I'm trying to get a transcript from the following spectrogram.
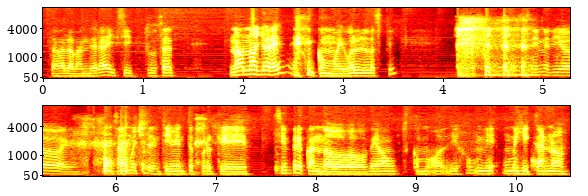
estaba la bandera y sí, pues, o sea, no, no lloré, como igual el pero sí me dio eh, o sea, mucho sentimiento porque siempre cuando veo, como dijo un, me- un mexicano,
